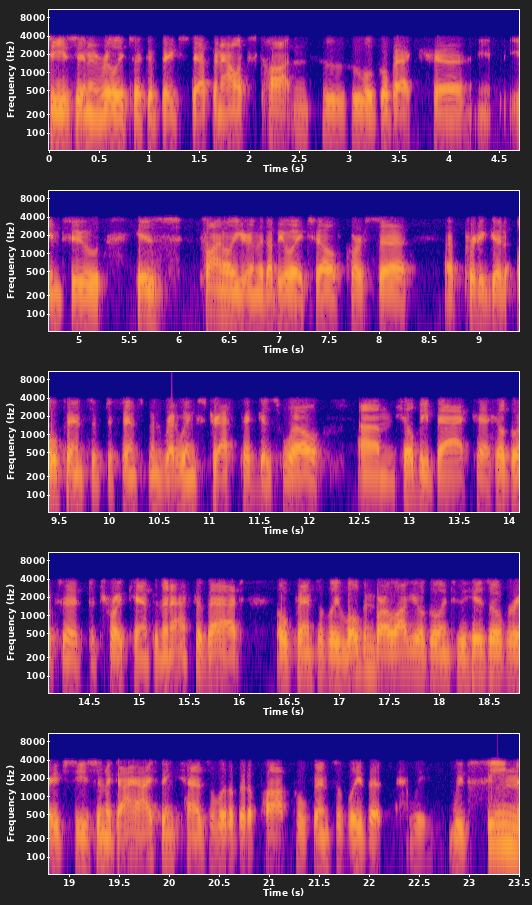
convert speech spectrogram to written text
season and really took a big step. And Alex Cotton, who who will go back uh, into his final year in the WHL, of course. Uh, a pretty good offensive defenseman, Red Wings draft pick as well. Um, he'll be back. Uh, he'll go to Detroit camp, and then after that, offensively, Logan Barlage will go into his overage season. A guy I think has a little bit of pop offensively that we we've seen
